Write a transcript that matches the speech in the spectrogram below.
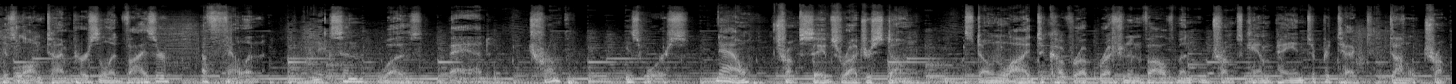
His longtime personal advisor, a felon. Nixon was bad. Trump is worse. Now, Trump saves Roger Stone. Stone lied to cover up Russian involvement in Trump's campaign to protect Donald Trump.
